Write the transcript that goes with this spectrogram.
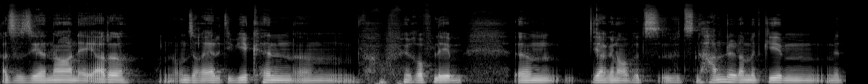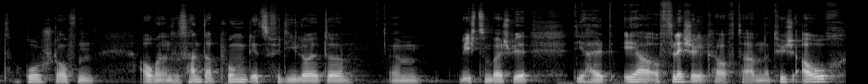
also sehr nah an der Erde, an unserer Erde, die wir kennen, ähm, wo wir drauf leben. Ähm, ja, genau, wird es einen Handel damit geben, mit Rohstoffen. Auch ein interessanter Punkt jetzt für die Leute, ähm, wie ich zum Beispiel, die halt eher auf Fläche gekauft haben. Natürlich auch,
